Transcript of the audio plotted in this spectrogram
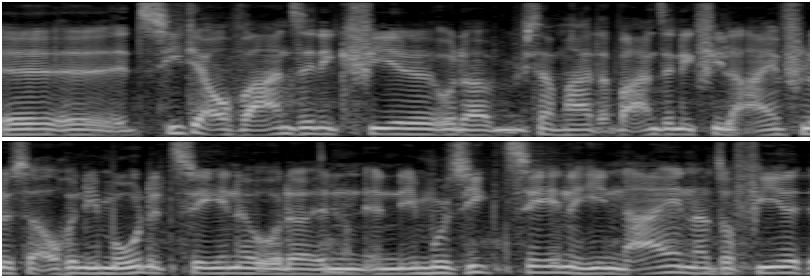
äh, zieht ja auch wahnsinnig viel oder ich sag mal, hat wahnsinnig viele Einflüsse auch in die Modeszene oder in, in die Musikszene hinein. Also viel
